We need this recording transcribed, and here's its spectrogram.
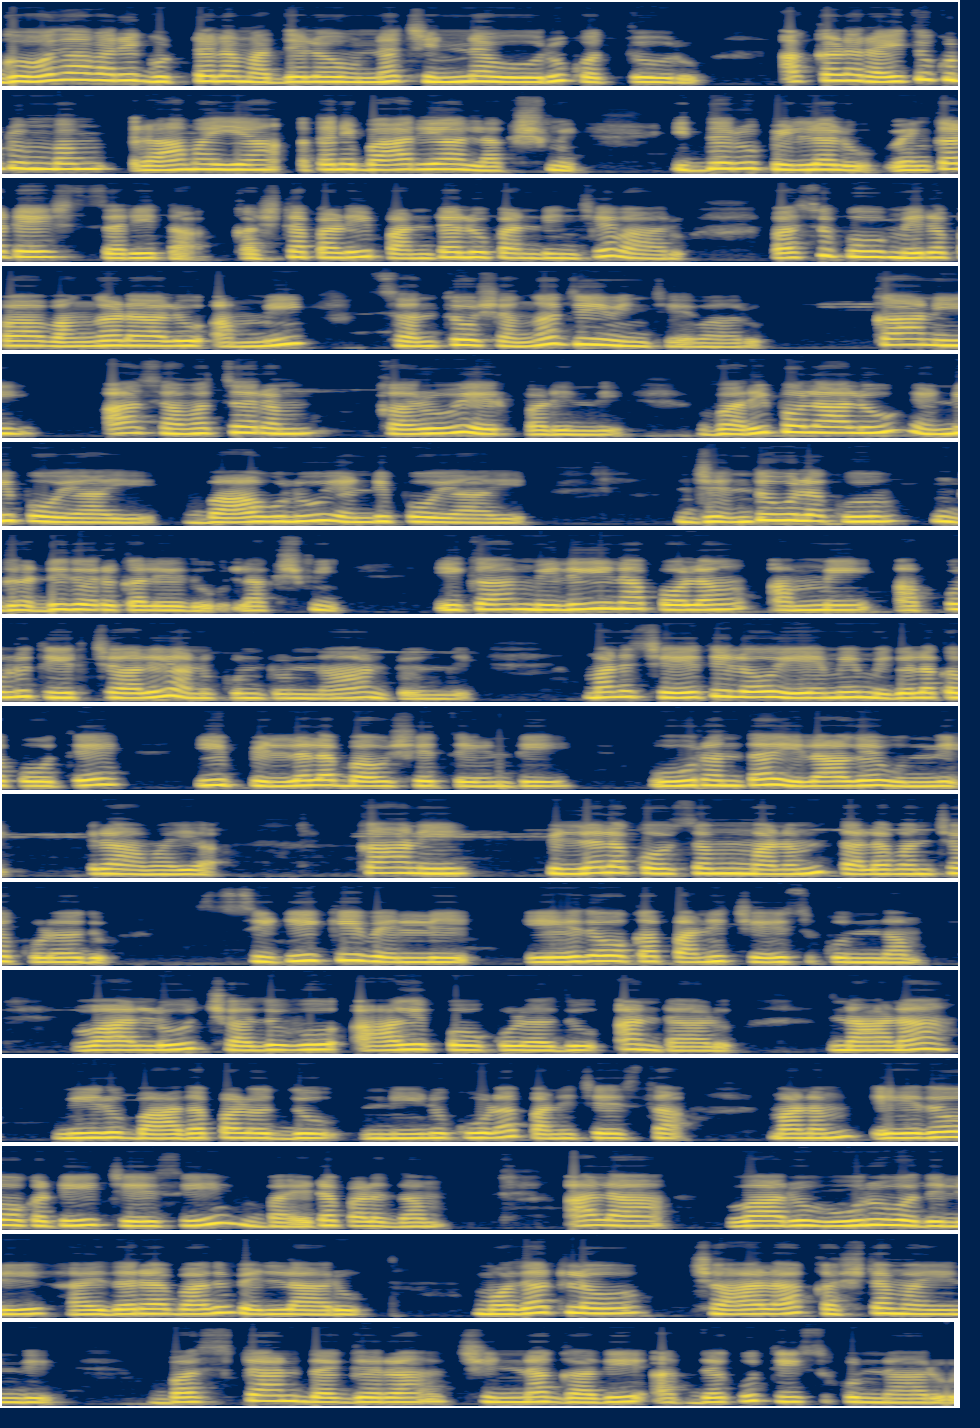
గోదావరి గుట్టల మధ్యలో ఉన్న చిన్న ఊరు కొత్తూరు. అక్కడ రైతు కుటుంబం. రామయ్య, అతని భార్య లక్ష్మి, ఇద్దరు పిల్లలు వెంకటేష్ సరిత కష్టపడి పంటలు పండించేవారు. పసుపు, మిరప, వంగడాలు అమ్మి సంతోషంగా జీవించేవారు. కానీ ఆ సంవత్సరం కరువు ఏర్పడింది. వరి పొలాలు ఎండిపోయాయి. బావులు ఎండిపోయాయి. జంతువులకు గడ్డి దొరకలేదు. లక్ష్మి ఇక మిలిగిన పొలం అమ్మి అప్పులు తీర్చాలి అనుకుంటున్నా అంటుంది. మన చేతిలో ఏమీ మిగలకపోతే ఈ పిల్లల భవిష్యత్ ఏంటి? ఊరంతా ఇలాగే ఉంది రామయ్య. కానీ పిల్లల కోసం మనం తల వంచకూడదు సిటీకి వెళ్ళి ఏదో ఒక పని చేసుకుందాం. వాళ్ళు చదువు ఆగిపోకూడదు అంటాడు. నాన్నా! మీరు బాధపడొద్దు. నేను కూడా పనిచేస్తా. మనం ఏదో ఒకటి చేసి బయటపడదాం. అలా వారు ఊరు వదిలి హైదరాబాద్ వెళ్ళారు. మొదట్లో చాలా కష్టమయింది. బస్ స్టాండ్ దగ్గర చిన్న గది అద్దెకు తీసుకున్నారు.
